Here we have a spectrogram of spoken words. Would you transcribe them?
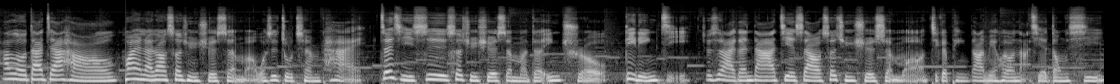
Hello，大家好，欢迎来到社群学什么，我是主持人派。这集是社群学什么的 Intro 第零集，就是来跟大家介绍社群学什么这个频道里面会有哪些东西。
